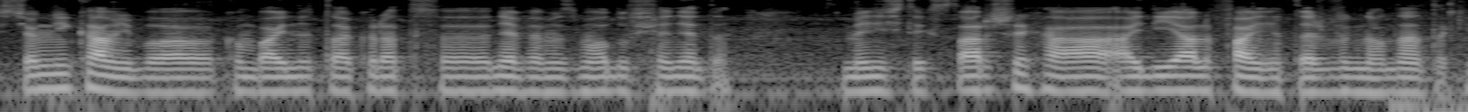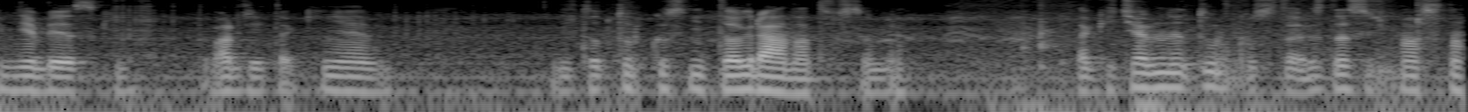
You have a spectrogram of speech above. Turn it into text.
Z ciągnikami, bo kombajny to akurat, e, nie wiem, z modów się nie da zmienić tych starszych, a Ideal fajnie też wygląda na takim niebieskim. Bardziej taki, nie wiem, to turkus, ni to granat w sumie. Taki ciemny turkus to jest dosyć mocno.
